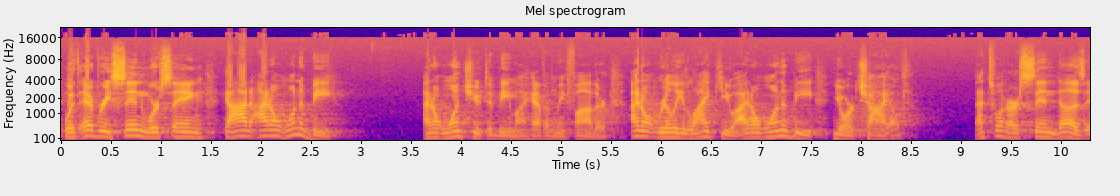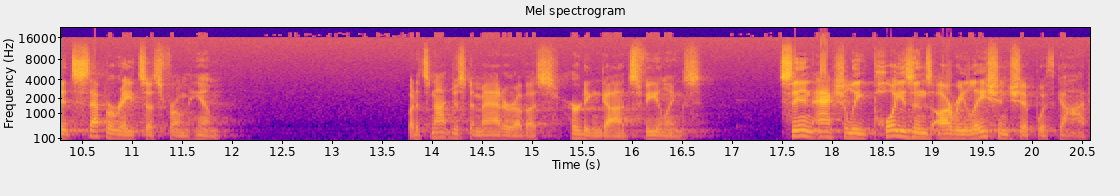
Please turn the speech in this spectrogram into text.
with every sin, we're saying, God, I don't want to be. I don't want you to be my heavenly Father. I don't really like you. I don't want to be your child. That's what our sin does, it separates us from Him. But it's not just a matter of us hurting God's feelings. Sin actually poisons our relationship with God.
